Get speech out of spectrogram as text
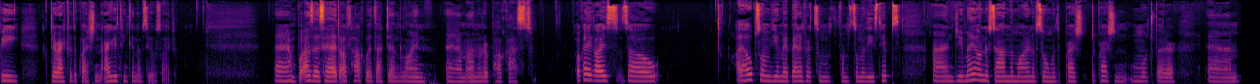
be direct with the question Are you thinking of suicide? Um, but as I said, I'll talk about that down the line um, on another podcast. Okay, guys, so I hope some of you may benefit some from some of these tips and you may understand the mind of someone with depression, much better. Um,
